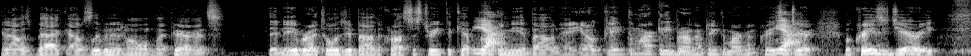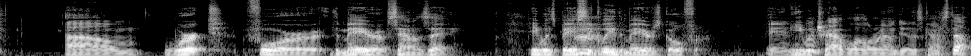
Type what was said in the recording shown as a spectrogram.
and I was back, I was living at home with my parents. The neighbor I told you about across the street that kept Yeah. bugging me about, hey, you know, take the marketing program, take the marketing, Crazy Yeah. Jerry. Well, Crazy Jerry um, worked for the mayor of San Jose. He was basically Hmm. the mayor's gopher, and he would travel all around doing this kind of stuff.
